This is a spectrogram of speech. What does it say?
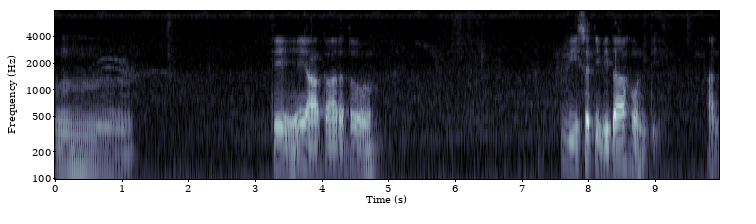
ම්ම් තේ ආකාරතෝ විසති විදා හොಂತಿ අන්න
